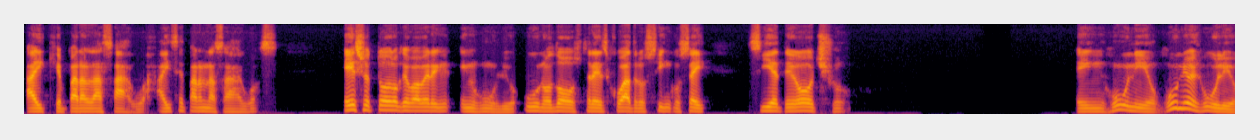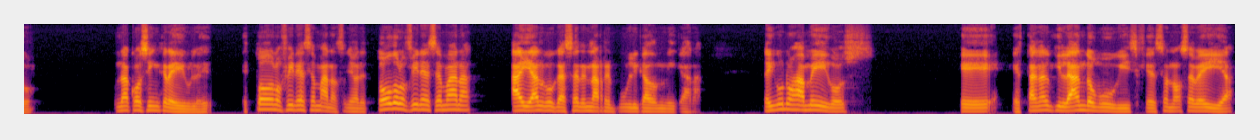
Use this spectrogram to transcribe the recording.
hay que parar las aguas, ahí se paran las aguas. Eso es todo lo que va a haber en, en julio. 1, 2, 3, 4, 5, 6, 7, 8, en junio, junio y julio. Una cosa increíble. Es todos los fines de semana, señores. Todos los fines de semana hay algo que hacer en la República Dominicana. Tengo unos amigos están alquilando buggies, que eso no se veía,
